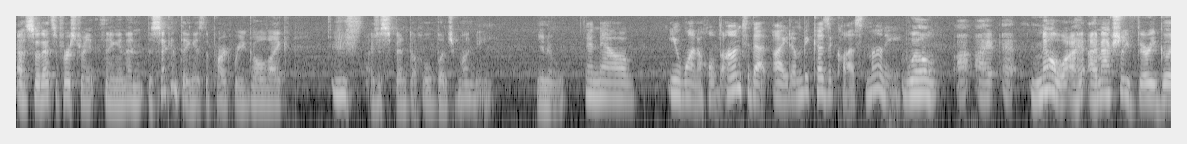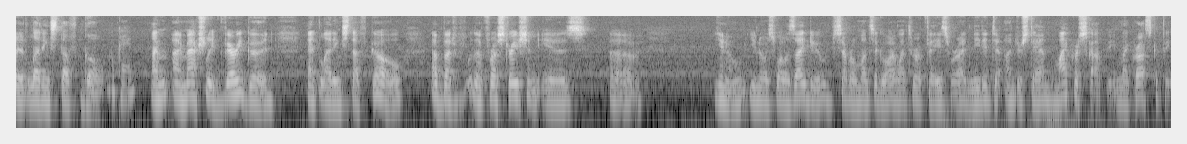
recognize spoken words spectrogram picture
Uh, so that's the first thing, and then the second thing is the part where you go like, I just spent a whole bunch of money, you know, And now you want to hold on to that item because it cost money. Well, I, I, I no, I, I'm actually very good at letting stuff go. Okay. I'm, I'm actually very good at letting stuff go. Uh, but the frustration is, uh, you know, you know as well as I do. Several months ago, I went through a phase where I needed to understand microscopy, microscopy,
